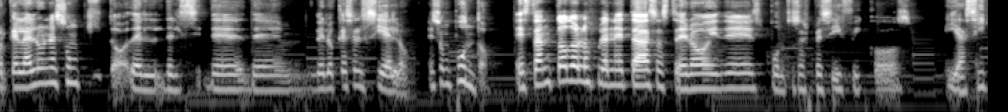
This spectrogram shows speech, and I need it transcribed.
porque la luna es un quito del, de, lo que es el cielo, es un punto. Están todos los planetas, asteroides, puntos específicos y así.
